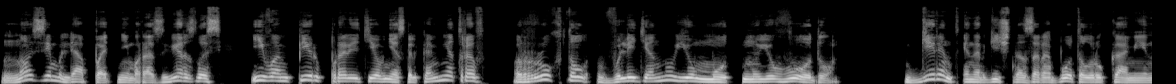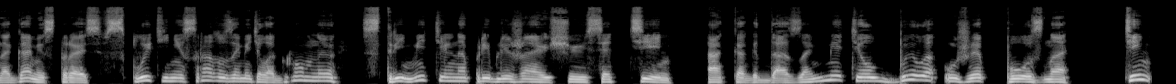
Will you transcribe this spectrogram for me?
Но земля под ним разверзлась, и вампир, пролетев несколько метров, рухнул в ледяную мутную воду. Геринд энергично заработал руками и ногами, стараясь всплыть, и не сразу заметил огромную, стремительно приближающуюся тень. А когда заметил, было уже поздно. Тень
